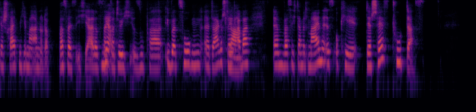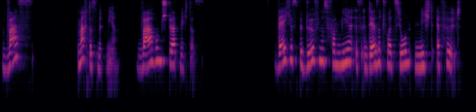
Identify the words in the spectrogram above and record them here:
der schreit mich immer an oder was weiß ich. Ja, das ist ja. jetzt natürlich super überzogen äh, dargestellt. Klar. Aber ähm, was ich damit meine ist, okay, der Chef tut das. Was macht es mit mir? Warum stört mich das? Welches Bedürfnis von mir ist in der Situation nicht erfüllt?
